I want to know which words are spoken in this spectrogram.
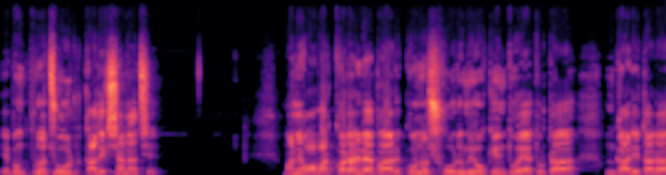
এবং প্রচুর কালেকশান আছে। মানে অবাক করার ব্যাপার, কোনো শোরুমেও কিন্তু এতটা গাড়ি তারা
